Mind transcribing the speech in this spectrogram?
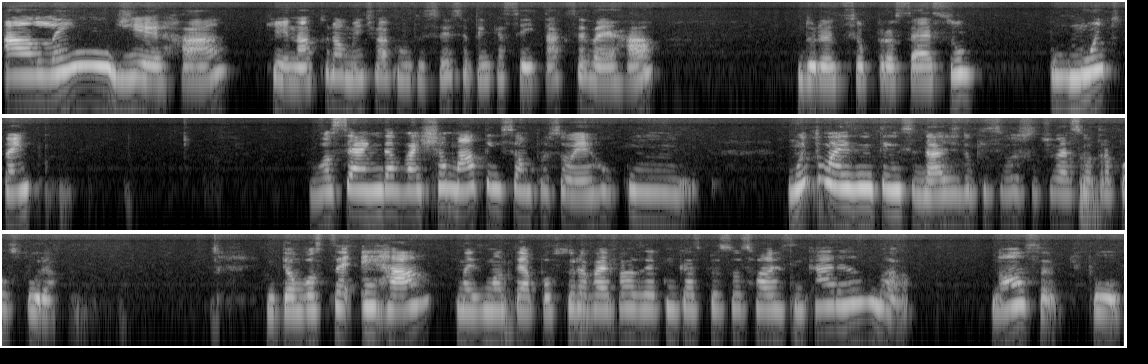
além de errar, que naturalmente vai acontecer, você tem que aceitar que você vai errar durante o seu processo por muito tempo. Você ainda vai chamar atenção para o seu erro com muito mais intensidade do que se você tivesse outra postura. Então, você errar, mas manter a postura vai fazer com que as pessoas falem assim: caramba, nossa, tipo,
